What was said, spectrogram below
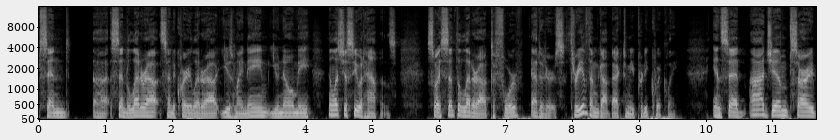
send uh, send a letter out, send a query letter out, use my name, you know me, and let's just see what happens. So I sent the letter out to four editors. Three of them got back to me pretty quickly and said, ah, Jim, sorry,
